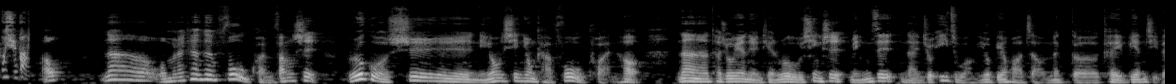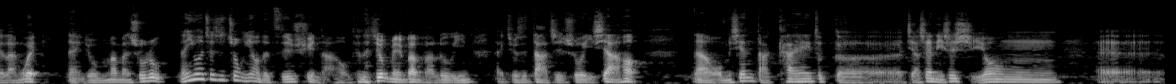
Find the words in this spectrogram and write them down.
不许绑。好，那我们来看看付款方式。如果是你用信用卡付款哈，那它就会让你填入姓氏、名字，那你就一直往右边滑找那个可以编辑的栏位，那你就慢慢输入。那因为这是重要的资讯啊，我可能就没办法录音，哎，就是大致说一下哈。那我们先打开这个，假设你是使用呃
